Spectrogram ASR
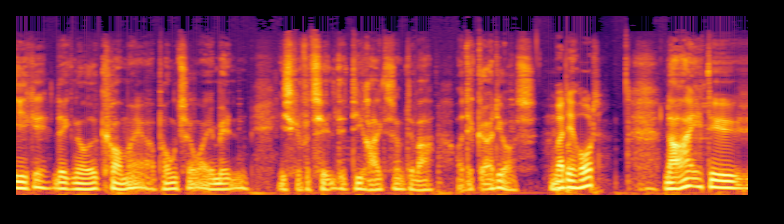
ikke lægge noget komma og punktummer imellem. I skal fortælle det direkte, som det var. Og det gør de også. Var det hårdt? Nej, det,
